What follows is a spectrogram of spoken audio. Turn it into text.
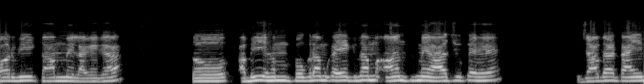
और भी काम में लगेगा। तो अभी हम प्रोग्राम का एकदम अंत में आ चुके हैं। ज़्यादा टाइम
